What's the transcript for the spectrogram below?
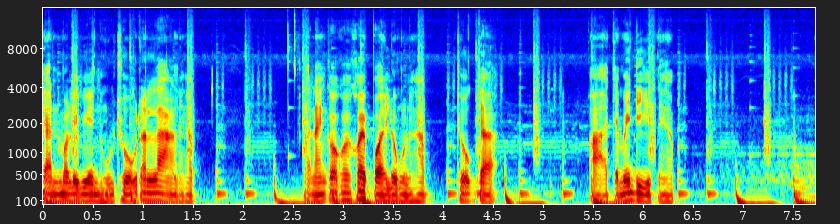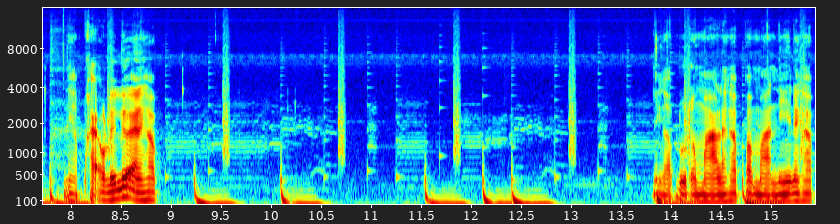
ยันบริเวณหูโชคด้านล่างนะครับ จากนั้นก็ค่อยๆ ปล่อยลงนะครับ โชคจะอาจจะไม่ดีดนะครับเนี่ยครับขายออกเรื่อยๆนะครับนี่ครับหลุดออกมาแล้วครับประมาณนี้นะครับ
